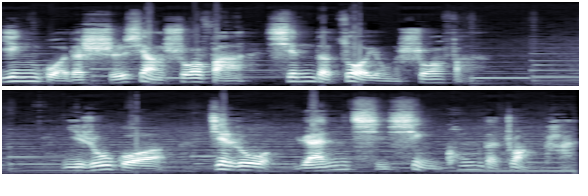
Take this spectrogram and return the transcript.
因果的实相说法，心的作用说法。你如果进入缘起性空的状态，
